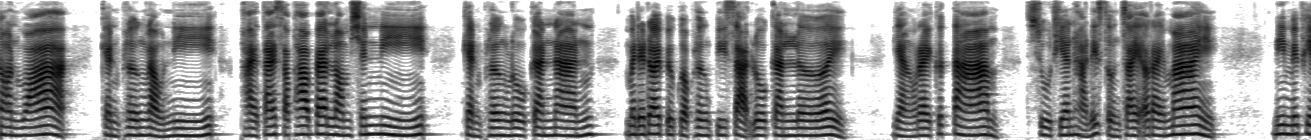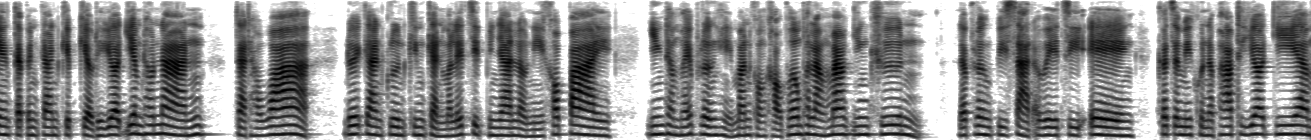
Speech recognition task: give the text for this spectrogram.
นอนว่า แก่นเพลิงเหล่านี้ ภายใต้สภาพแวดล้อมเช่นนี้ แก่นเพลิงโลกันนั้น ไม่ได้ด้อยไปกว่าเพลิงปีศาจโลกันเลย อย่างไรก็ตาม ชูเทียนหาได้สนใจอะไรไม่ นี่ไม่เพียงแต่เป็นการเก็บเกี่ยวที่ยอดเยี่ยมเท่านั้น แต่ทว่าด้วยการกลืนกินแก่นเมล็ดจิตวิญญาณเหล่านี้เข้าไป ยิ่งทำให้เพลิงเหมันของเขาเพิ่มพลังมากยิ่งขึ้น และเพลิงปีศาจอเวจีเอง ก็จะมีคุณภาพที่ยอดเยี่ยม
